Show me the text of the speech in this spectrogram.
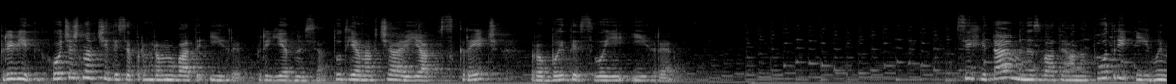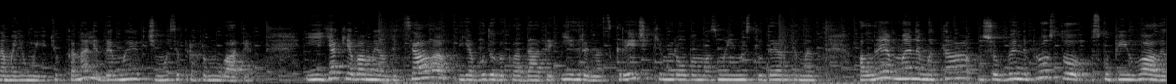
Привіт! Хочеш навчитися програмувати ігри? Приєднуйся. Тут я навчаю, як в Scratch робити свої ігри. Всіх вітаю! Мене звати Анна Потрі, і ви на моєму YouTube каналі, де ми вчимося програмувати. І як я вам і обіцяла, я буду викладати ігри на Scratch, які ми робимо з моїми студентами. Але в мене мета, щоб ви не просто скопіювали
